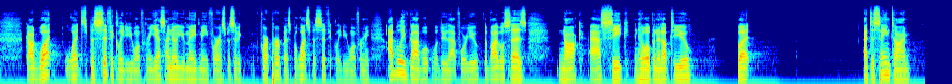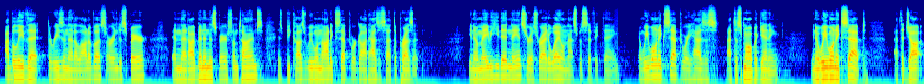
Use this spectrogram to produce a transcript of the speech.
God, what what specifically do you want from me? Yes, I know you made me for a specific for a purpose, but what specifically do you want from me? I believe God will, will do that for you. The Bible says, knock, ask, seek, and he'll open it up to you. But at the same time, I believe that the reason that a lot of us are in despair and that I've been in despair sometimes is because we will not accept where God has us at the present. You know, maybe He didn't answer us right away on that specific thing. And we won't accept where He has us at the small beginning. You know, we won't accept at the job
